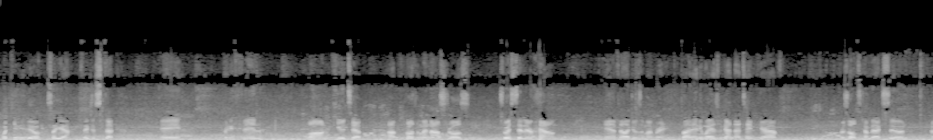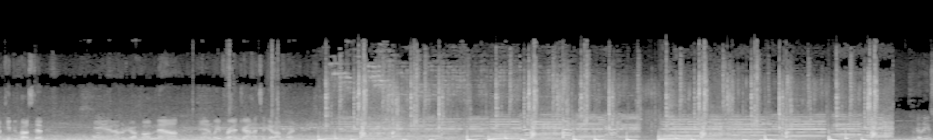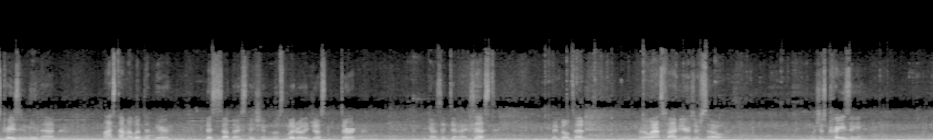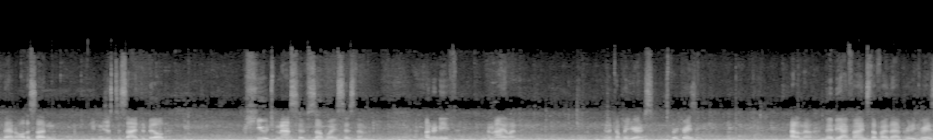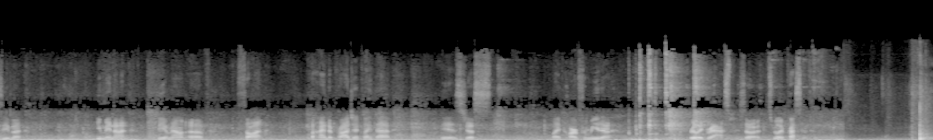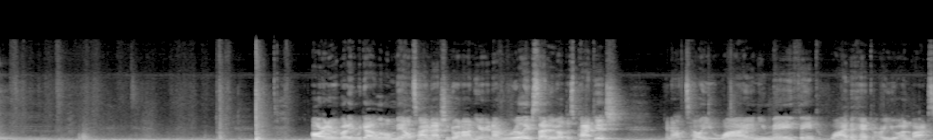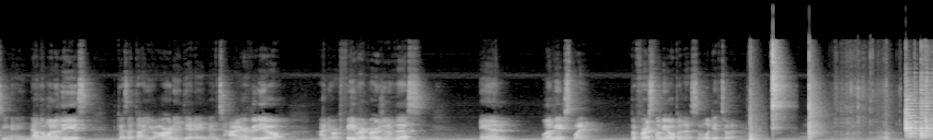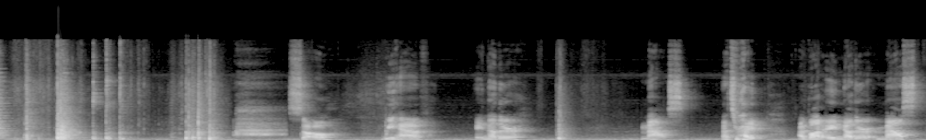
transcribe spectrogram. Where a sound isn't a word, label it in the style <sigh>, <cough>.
what can you do? So yeah, they just stuck a pretty thin, long Q-tip up both of my nostrils, twisted it around, and it felt like it was in my brain. But anyways, we got that taken care of. Results come back soon. I'll keep you posted. And I'm gonna go home now and wait for Andriana to get off work. It really is crazy to me that last time I lived up here, this subway station was literally just dirt because it didn't exist. They built it in the last five years or so, which is crazy that all of a sudden you can just decide to build huge, massive subway system underneath an island in a couple years. It's pretty crazy. I don't know, maybe I find stuff like that pretty crazy, but you may not. The amount of thought behind a project like that is just like hard for me to really grasp. So it's really impressive. All right, everybody, we got a little mail time action going on here, and I'm really excited about this package, and I'll tell you why. And you may think, why the heck are you unboxing another one of these? Because I thought you already did an entire video on your favorite version of this, and let me explain. But first, let me open this, and we'll get to it. <sighs> So, we have another mouse. That's <laughs> right. I bought another mouse.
